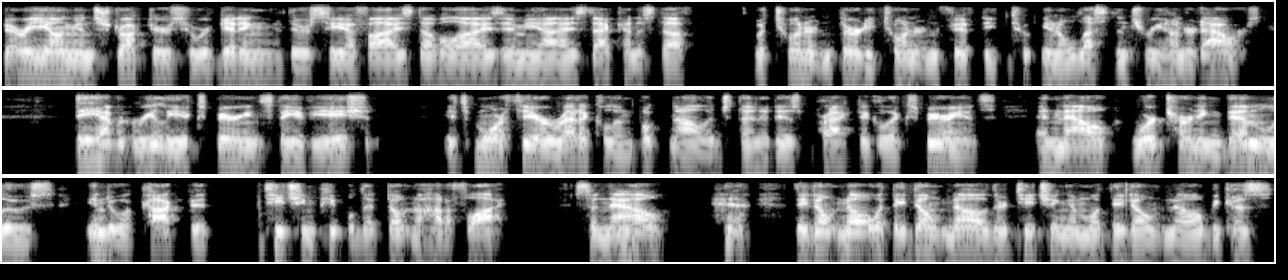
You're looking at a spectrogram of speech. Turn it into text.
very young instructors who are getting their CFIs, double I's, MEIs, that kind of stuff with 230, 250, you know, less than 300 hours. They haven't really experienced aviation. It's more theoretical and book knowledge than it is practical experience. And now we're turning them loose into a cockpit, teaching people that don't know how to fly. So hmm. now mm. they don't know what they don't know. They're teaching them what they don't know because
